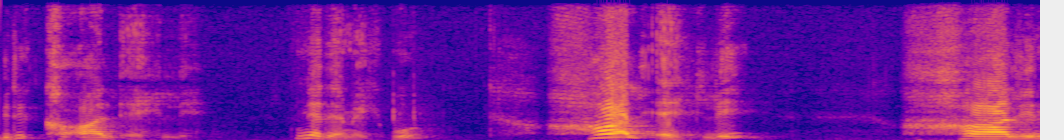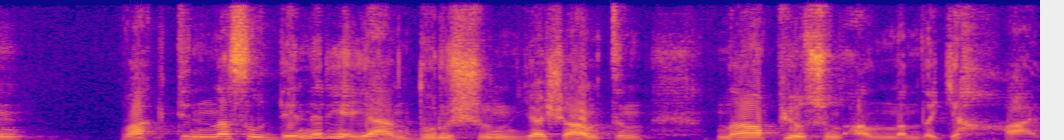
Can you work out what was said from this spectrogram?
biri kaal ehli. Ne demek bu? Hal ehli, halin, vaktin nasıl denir ya yani duruşun, yaşantın, ne yapıyorsun anlamındaki hal.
